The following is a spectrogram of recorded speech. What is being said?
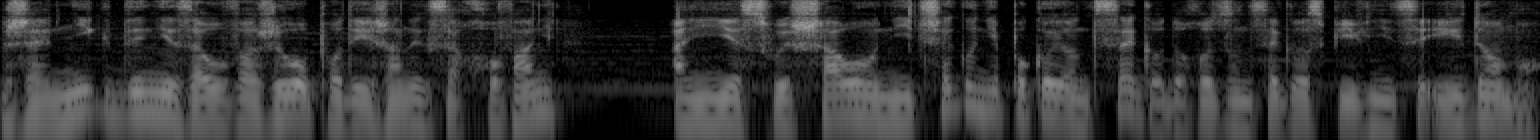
że nigdy nie zauważyło podejrzanych zachowań ani nie słyszało niczego niepokojącego dochodzącego z piwnicy ich domu.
